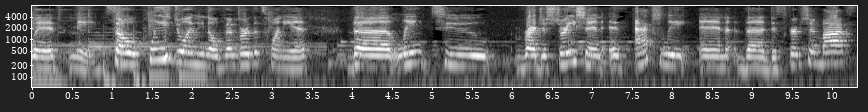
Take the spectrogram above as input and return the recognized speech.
with me. So please join me November the 20th. The link to registration is actually in the description box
